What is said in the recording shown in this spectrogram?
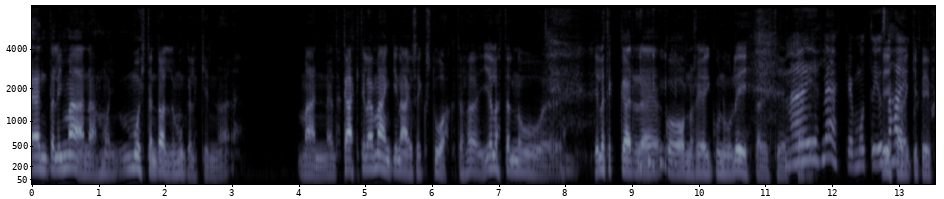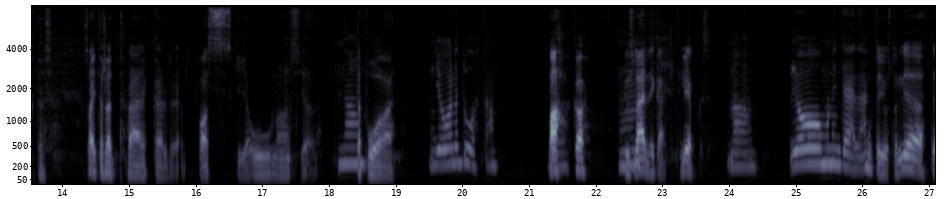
änteli määnä. Moi- Muistan tälle munkellekin määnä. Kähtilä määnkin ajus eikö tuokka. Tällä jälähtänyt, jälähtekkär kun on se ei kunu liihkalihti. Näin, lääkke, mutta just tähän. Liihkalihti piuhtas. Saita sä väärkkär paski ja uunas ja No, tapuaan. joo, ole tuota. Pahka. Jos lähti kaikki, liekkas. No, joo, monin teevä. Mutta just on niin, että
